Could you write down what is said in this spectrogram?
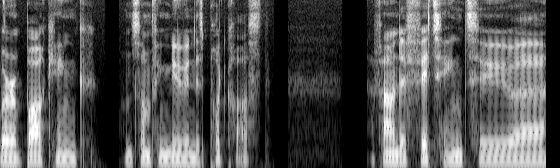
we're embarking on something new in this podcast, I found it fitting to uh,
